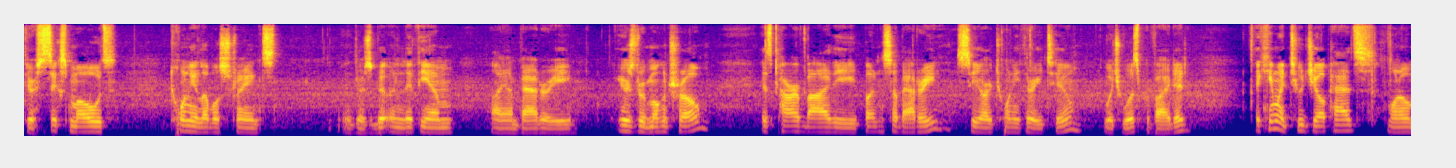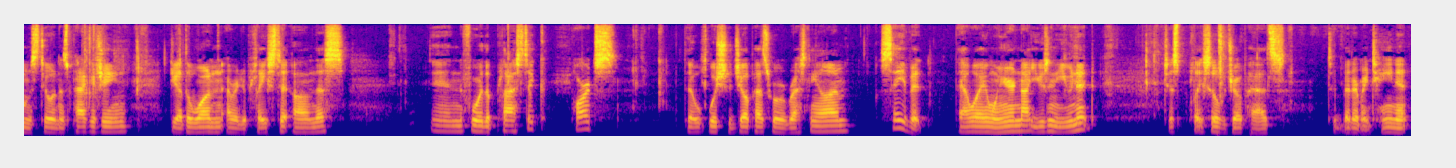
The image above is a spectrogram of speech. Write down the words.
There's six modes, 20 level strengths. There's a built-in lithium ion battery. Here's the remote control. It's powered by the button cell battery CR2032, which was provided. It came with two gel pads. One of them is still in this packaging. The other one, I already placed it on this. And for the plastic parts, the, which the gel pads were resting on, save it. That way, when you're not using the unit, just place it over gel pads to better maintain it.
